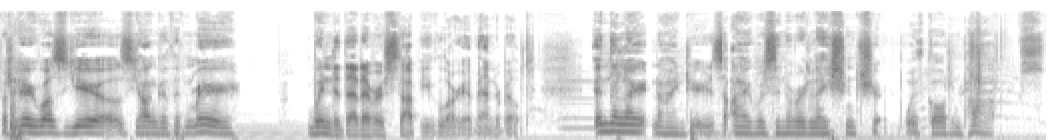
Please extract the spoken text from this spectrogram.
But he was years younger than me. When did that ever stop you, Gloria Vanderbilt? In the late 90s, I was in a relationship with Gordon Parks.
